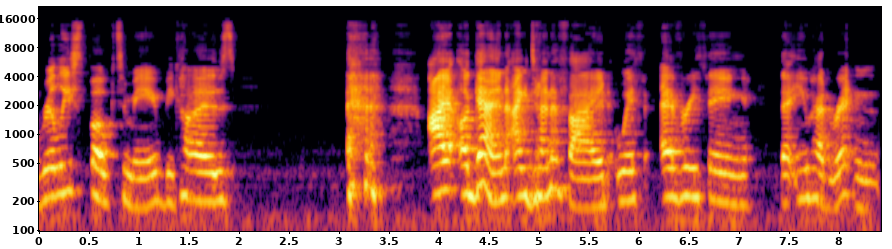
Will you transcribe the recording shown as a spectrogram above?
really spoke to me because I again identified with everything that you had written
